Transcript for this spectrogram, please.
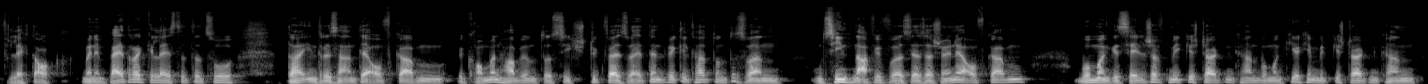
vielleicht auch meinen Beitrag geleistet dazu, da interessante Aufgaben bekommen habe und das sich stückweise weiterentwickelt hat. Und das waren und sind nach wie vor sehr, sehr schöne Aufgaben wo man Gesellschaft mitgestalten kann, wo man Kirche mitgestalten kann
